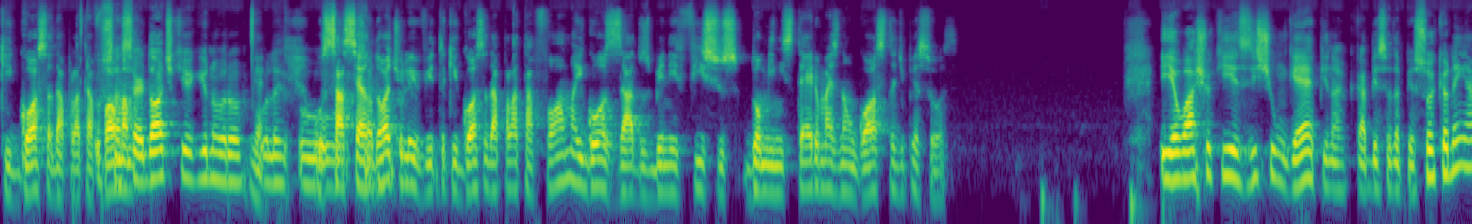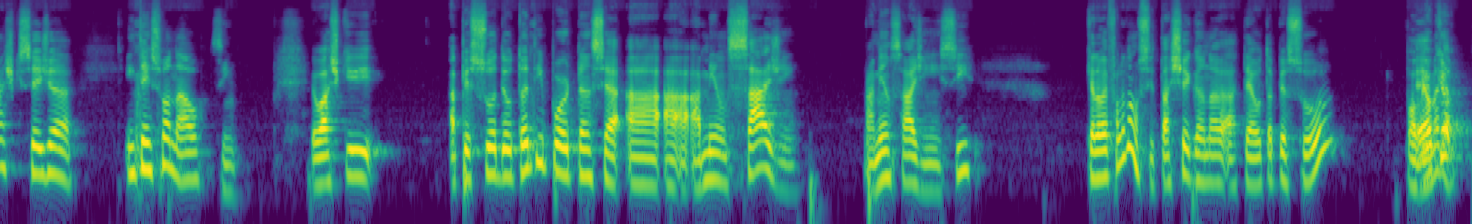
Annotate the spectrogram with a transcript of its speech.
Que gosta da plataforma. O sacerdote que ignorou. É. O, o, o, sacerdote e o levita que gosta da plataforma e gozar dos benefícios do ministério, mas não gosta de pessoas. E eu acho que existe um gap na cabeça da pessoa que eu nem acho que seja intencional. Sim. Eu acho que a pessoa deu tanta importância à, à, à mensagem, à mensagem em si, que ela vai falar: não, se está chegando até outra pessoa, é o que eu,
